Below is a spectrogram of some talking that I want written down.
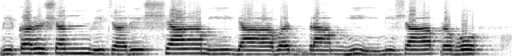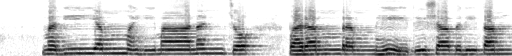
विकर्षन् विचरिष्यामि यावद्ब्राह्मी निशा प्रभो मदीयं महिमानञ्च परं ब्रह्मेति शब्दितम्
